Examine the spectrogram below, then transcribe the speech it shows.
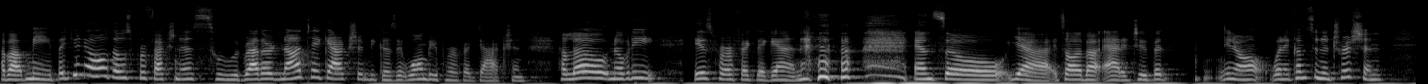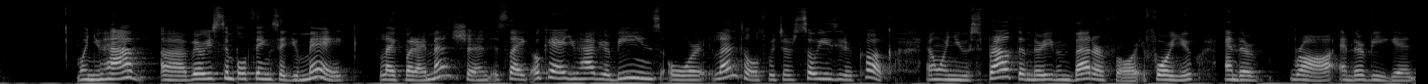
about me. But you know, those perfectionists who would rather not take action because it won't be perfect action. Hello, nobody is perfect again. and so, yeah, it's all about attitude. But you know, when it comes to nutrition, when you have uh, very simple things that you make, like what I mentioned, it's like, okay, you have your beans or lentils, which are so easy to cook. And when you sprout them, they're even better for, for you. And they're raw and they're vegan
